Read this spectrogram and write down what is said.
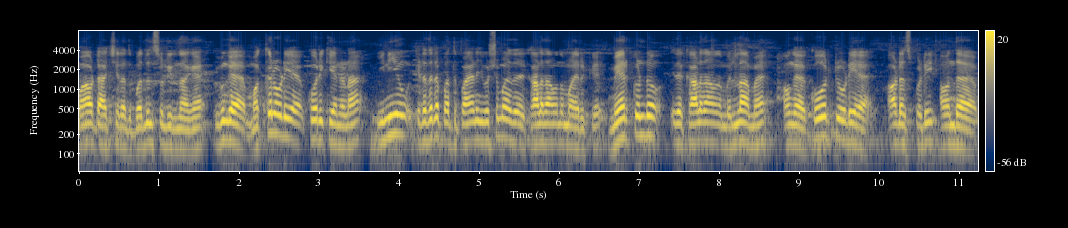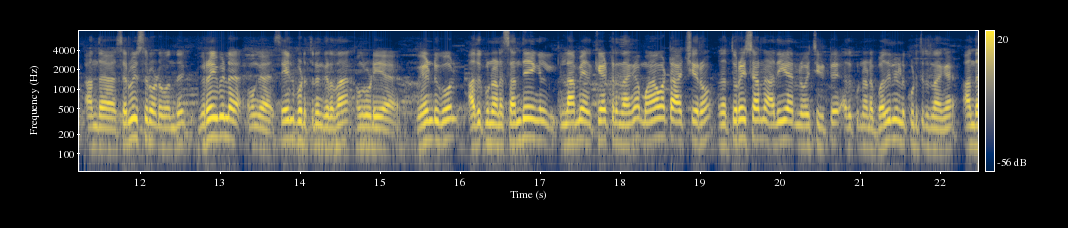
மாவட்ட ஆட்சியர் அது பதில் சொல்லியிருந்தாங்க. இவங்க மக்களுடைய கோரிக்கை என்னன்னா இனியும் கிட்டத்தட்ட பத்து பதினஞ்சு வருஷமா அது காலதாமதமா இருக்கு. மேற்கொண்டும் இது காலதாமதம் இல்லாம அவங்க கோர்ட்டுடைய ஆர்டர்ஸ் படி அந்த அந்த சர்வீஸரோட வந்து விரைவில் அவங்க செயல்படுத்தணுங்கிறது தான் அவங்களுடைய வேண்டுகோள். அதுக்குண்டான சந்தேகங்கள் எல்லாமே அது கேட்டிருந்தாங்க. மாவட்ட ஆட்சியரும் அந்த துறை சார்ந்த அதிகாரிகள் வச்சுக்கிட்டு அதுக்குண்டான பதில்களை கொடுத்துருந்தாங்க. அந்த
